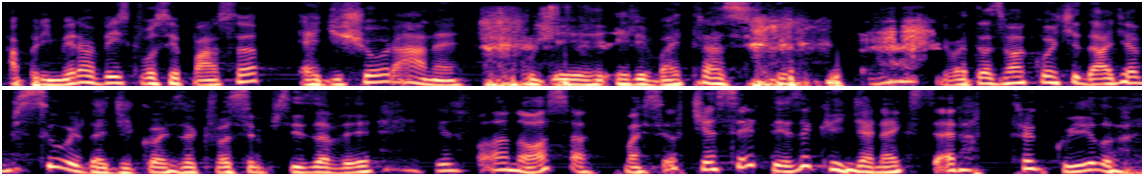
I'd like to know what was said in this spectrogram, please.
A primeira vez que você passa é de chorar, né? Porque ele vai trazer Ele vai trazer uma quantidade absurda de coisa que você precisa ver. E você fala, nossa, mas eu tinha certeza que o Ngianex era tranquilo.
